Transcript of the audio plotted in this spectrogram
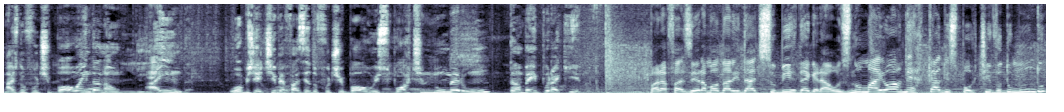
Mas no futebol ainda não. Ainda. O objetivo é fazer do futebol o esporte número um também por aqui. Para fazer a modalidade subir degraus no maior mercado esportivo do mundo,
